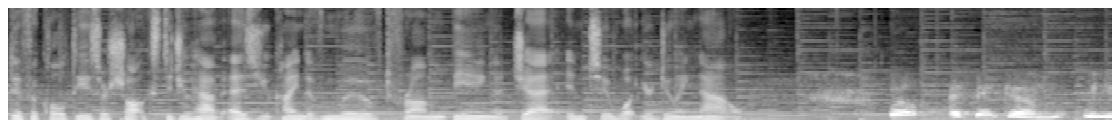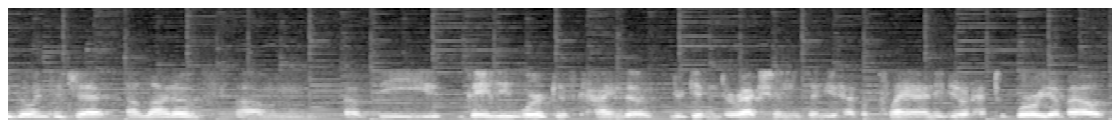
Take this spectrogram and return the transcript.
difficulties or shocks did you have as you kind of moved from being a JET into what you're doing now? I think um, when you go into JET, a lot of um, of the daily work is kind of you're given directions and you have a plan. and You don't have to worry about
